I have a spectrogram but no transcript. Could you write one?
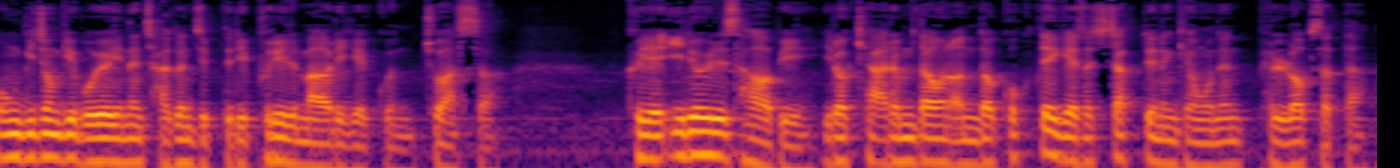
옹기종기 모여있는 작은 집들이 불일 마을이겠군. 좋았어. 그의 일요일 사업이 이렇게 아름다운 언덕 꼭대기에서 시작되는 경우는 별로 없었다.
